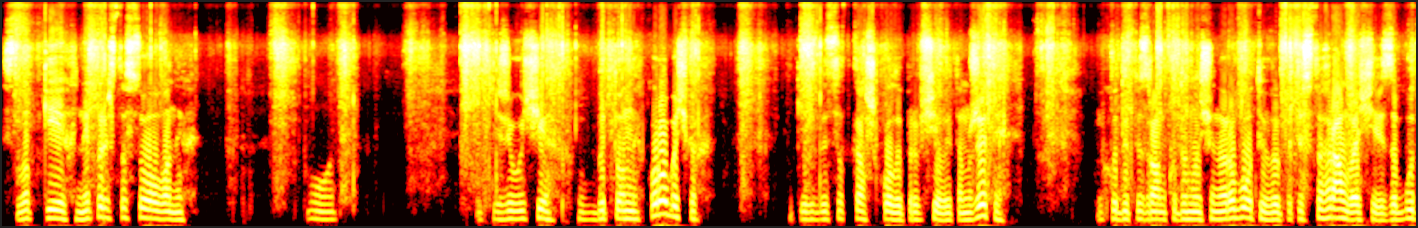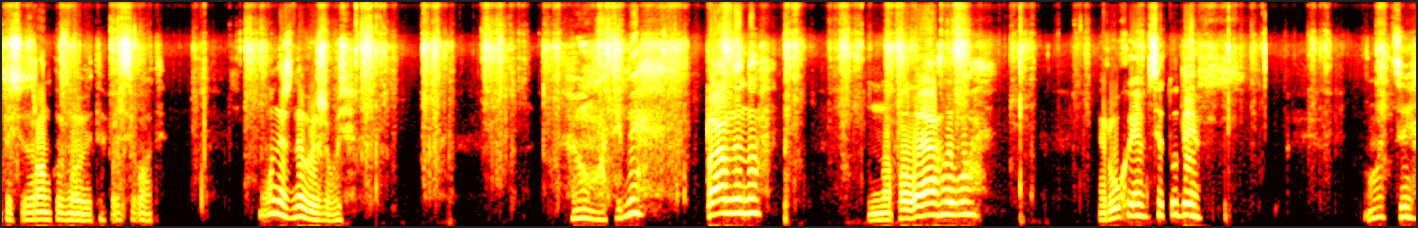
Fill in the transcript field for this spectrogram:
слабких, непристосованих. От. Які живучи в бетонних коробочках, які з дитсадка школи привчили там жити. І ходити зранку до ночі на роботу, і випити 100 грам, ввечері забутися і зранку знову йти працювати. Вони ж не виживуть. От, і ми впевнено, наполегливо рухаємося туди. От це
